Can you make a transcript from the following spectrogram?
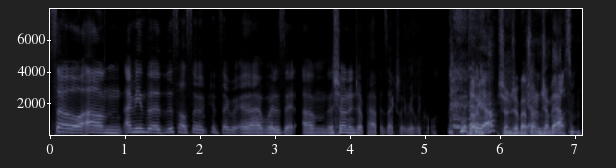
So, um, I mean, the this also could segue. Uh, what is it? Um, the Shonen Jump app is actually really cool. Oh yeah. Shonen Jump app. Shonen Jump app? Awesome.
